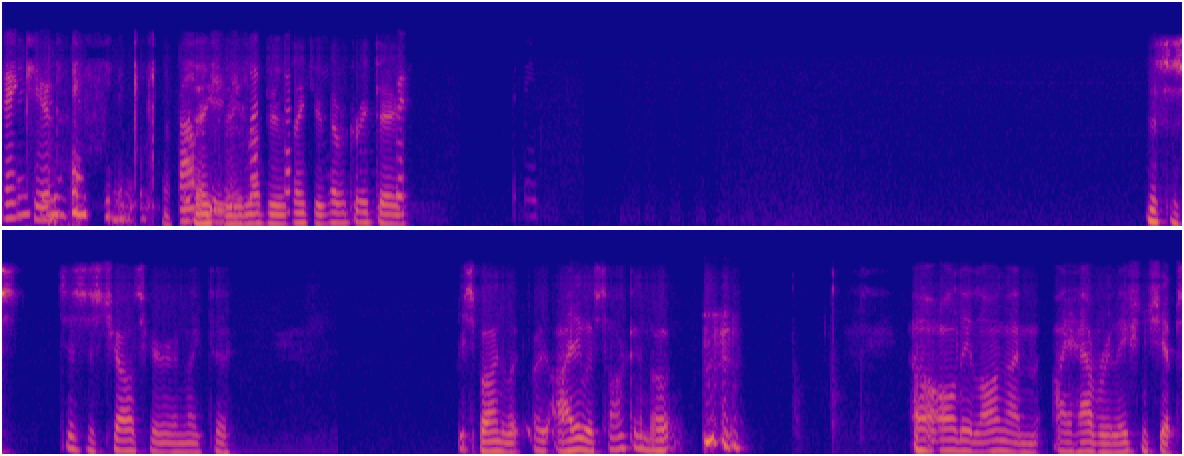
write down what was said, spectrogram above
Thank, Thank you. you. Thank you. Thank you. Love you. Thank you. Have a great day. This is this is Charles here, and like to respond to what Ida was talking about. uh, all day long, I'm I have relationships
